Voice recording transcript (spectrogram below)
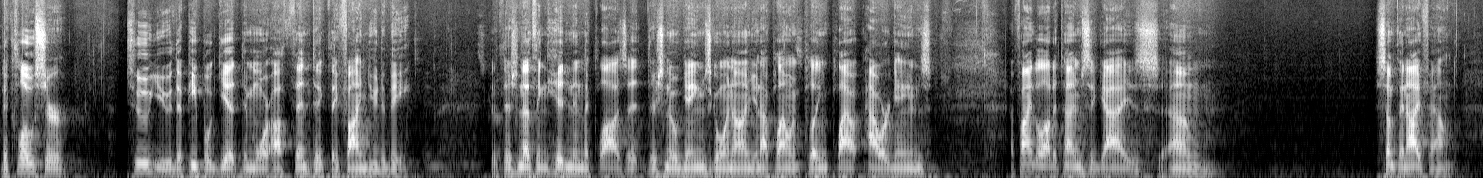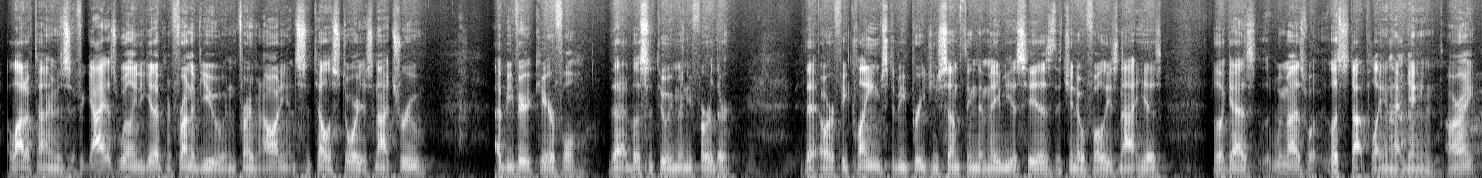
the closer to you that people get, the more authentic they find you to be. That there's nothing hidden in the closet, there's no games going on, you're not playing, playing power games. I find a lot of times that guys, um, something I found, a lot of times, if a guy is willing to get up in front of you, in front of an audience, and tell a story that's not true, I'd be very careful that I'd listen to him any further that, or if he claims to be preaching something that maybe is his that you know fully is not his, look, guys, we might as well let's stop playing that game. All right,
